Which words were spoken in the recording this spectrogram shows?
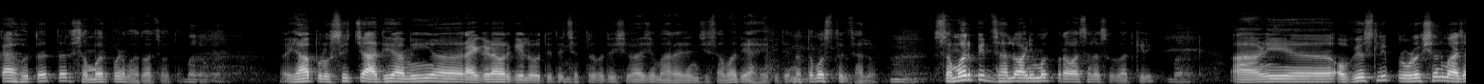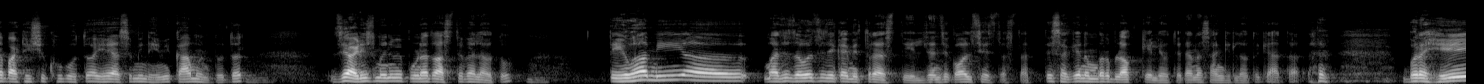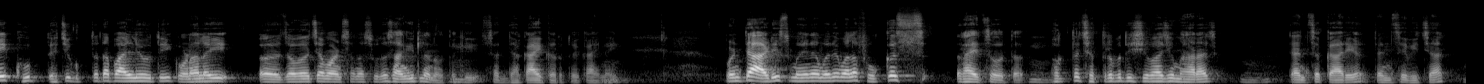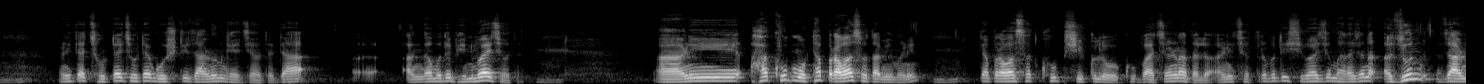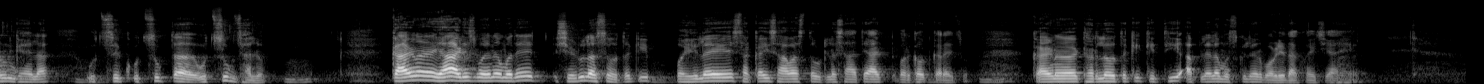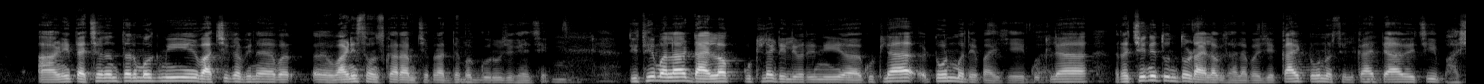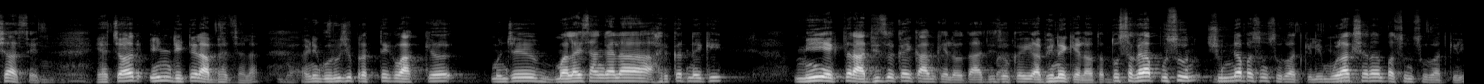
काय होतं तर समर्पण महत्त्वाचं होतं. बरोबर. ह्या प्रोसेसच्या आधी आम्ही रायगडावर गेलो तिथे छत्रपती शिवाजी महाराजांची समाधी आहे तिथे नतमस्तक झालो. समर्पित झालो आणि मग प्रवासाला सुरुवात केली. आणि ऑब्व्हियसली प्रोडक्शन माझ्या पाठीशी खूप होतं. हे असं मी नेहमी का म्हणतो? तर जे अडीच महिने मी पुण्यात वास्तव्याला होतो तेव्हा मी माझे जवळचे जे काही मित्र असतील ज्यांचे कॉल्स येत असतात ते सगळे नंबर ब्लॉक केले होते. त्यांना सांगितलं होतं की आता बरं हे खूप ह्याची गुप्तता पाळली होती. कोणालाही जवळच्या माणसांना सुद्धा सांगितलं नव्हतं की सध्या काय करतोय काय नाही. पण त्या अडीच महिन्यामध्ये मला फोकस राहायचं होतं. फक्त छत्रपती शिवाजी महाराज त्यांचं कार्य त्यांचे विचार. आणि त्या छोट्या छोट्या गोष्टी जाणून घ्यायच्या होत्या. त्या अंगामध्ये भिनवायच्या होत्या. आणि हा खूप मोठा प्रवास होता मी म्हणेन. त्या प्रवासात खूप शिकलो खूप आचरणात आलं. आणि छत्रपती शिवाजी महाराजांना अजून जाणून घ्यायला उत्सुक उत्सुकता उत्सुक झालो. कारण ह्या अडीच महिन्यामध्ये शेड्यूल असं होतं की पहिले सकाळी सहा वाजता उठलं सहा ते आठ वर्कआउट करायचो. कारण ठरलं होतं की किती आपल्याला मस्क्युलर बॉडी दाखवायची आहे. आणि त्याच्यानंतर मग मी वाचिक अभिनयावर वाणी संस्कार आमचे प्राध्यापक गुरुजी घ्यायचे. तिथे मला डायलॉग कुठल्या डिलिव्हरीनी कुठल्या टोनमध्ये पाहिजे कुठल्या रचनेतून तो डायलॉग झाला पाहिजे काय टोन असेल काय त्यावेळची भाषा असेल ह्याच्यावर इन डिटेल अभ्यास झाला. आणि गुरुजी प्रत्येक वाक्य म्हणजे मलाही सांगायला हरकत नाही की मी एकतर आधी जो काही काम केलं होतं आधी जो काही अभिनय केला होता तो सगळा पुसून शून्यापासून सुरुवात केली मुळाक्षरांपासून सुरुवात केली.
